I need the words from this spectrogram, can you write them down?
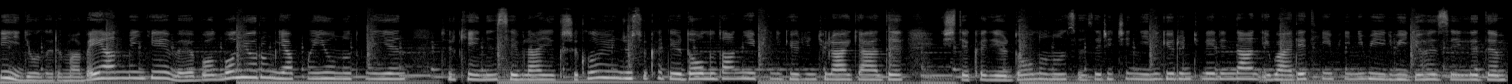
videolarıma beğenmeyi ve bol bol yorum yapmayı unutmayın. Türkiye'nin sevilen yakışıklı oyuncusu Kadir Doğulu'dan yepyeni görüntüler geldi. İşte Kadir Doğulu'nun sizler için yeni görüntülerinden ibaret yepyeni bir video hazırladım.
